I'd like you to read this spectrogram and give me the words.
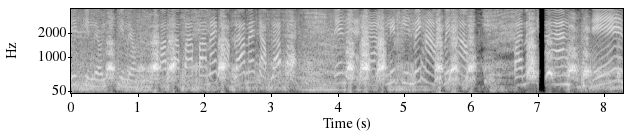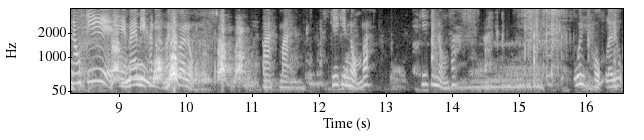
รีบกินเร็วรีบกินเร็วปลาปลาปลาปลาแม่กลับแล้วแม่กลับแล้วไปเน่เน่อย่ารีบกินไม่ห่าวไม่ห่าวไปแม่ยางเอ๊น้องกี้เอ๊แม่มีขนมให้ด้วยลูกมามากี้กินขนมปะกี้กินขนมปะอะอุ้ยหกเลยลูก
